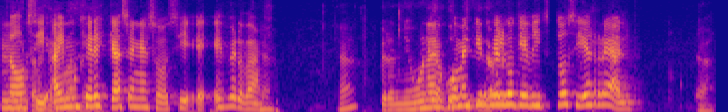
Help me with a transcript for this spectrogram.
No, sí, hay mujeres que hacen eso, sí, e- es verdad. ¿Ya? Pero ninguna No puedo mentir de algo que he visto, sí es real. Ya.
